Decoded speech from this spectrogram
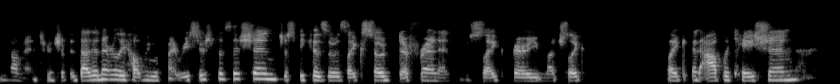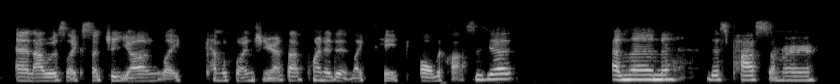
not my internship, that didn't really help me with my research position just because it was like so different and just like very much like like an application and I was like such a young like chemical engineer at that point. I didn't like take all the classes yet. And then this past summer,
